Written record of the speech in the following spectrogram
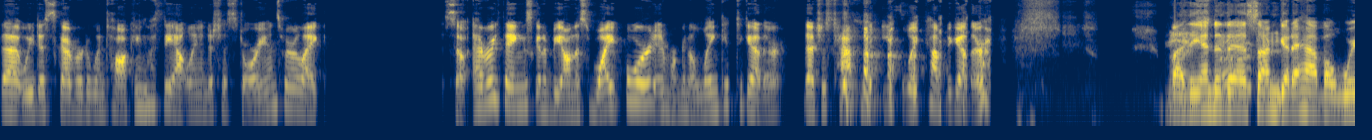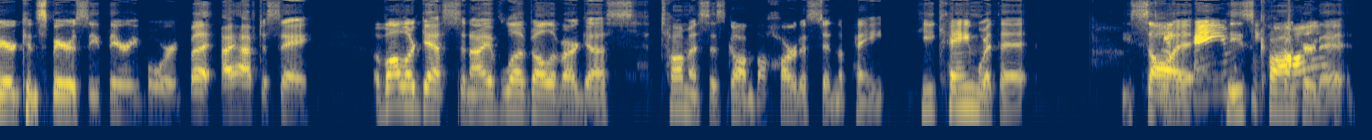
that we discovered when talking with the outlandish historians. We were like, so everything's going to be on this whiteboard and we're going to link it together. That just happened to easily come together. By nice. the end of this, okay. I'm going to have a weird conspiracy theory board. But I have to say, of all our guests, and I have loved all of our guests, Thomas has gone the hardest in the paint. He came with it. He saw he it. Came, He's he conquered saw, it.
